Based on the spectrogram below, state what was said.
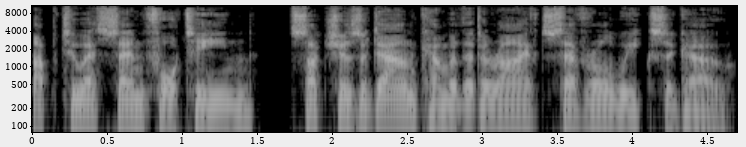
up to SN14, such as a downcomer that arrived several weeks ago.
